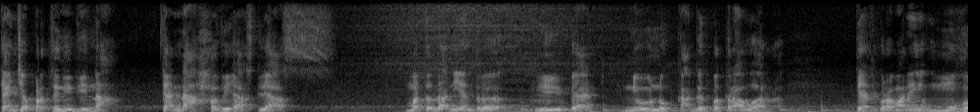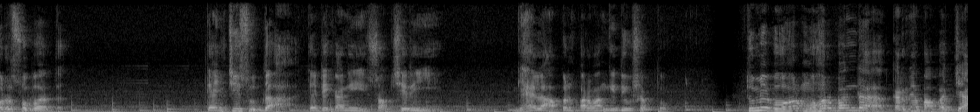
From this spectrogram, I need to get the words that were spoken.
त्यांच्या प्रतिनिधींना त्यांना हवे असल्यास मतदान यंत्र व्ही व्ही पॅट निवडणूक कागदपत्रावर त्याचप्रमाणे मोहरसोबत त्यांची सुद्धा त्या ठिकाणी स्वाक्षरी घ्यायला आपण परवानगी देऊ शकतो. तुम्ही मोहर मोहर बंद करण्याबाबतच्या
